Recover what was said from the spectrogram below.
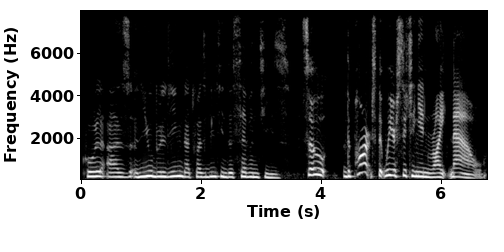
called as a new building that was built in the 70s. So the part that we are sitting in right now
